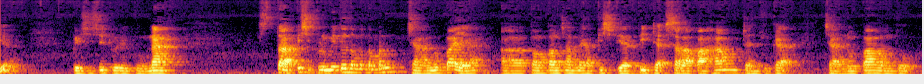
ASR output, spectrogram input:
ya, BCC 2000. Nah tapi sebelum itu teman-teman jangan lupa ya uh, tonton sampai habis biar tidak salah paham dan juga jangan lupa untuk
